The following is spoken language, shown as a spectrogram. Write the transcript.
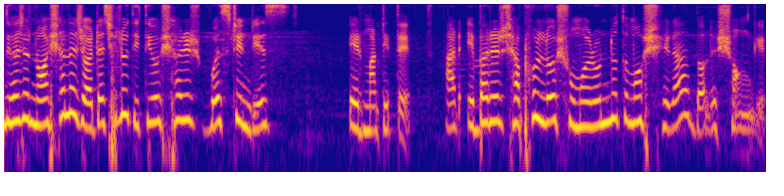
দু হাজার নয় সালে জয়টা ছিল দ্বিতীয় সারির ওয়েস্ট ইন্ডিজ এর মাটিতে। আর এবারের সাফল্য সময়ের অন্যতম সেরা দলের সঙ্গে।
